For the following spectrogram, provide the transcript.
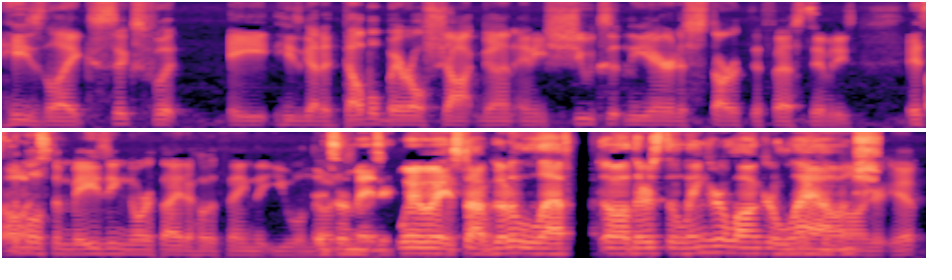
He's like six foot eight. He's got a double barrel shotgun, and he shoots it in the air to start the festivities. It's oh, the most amazing North Idaho thing that you will notice. It's amazing. Wait, wait, stop. Go to the left. Oh, there's the Linger Longer Lounge. Linger Longer, yep.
